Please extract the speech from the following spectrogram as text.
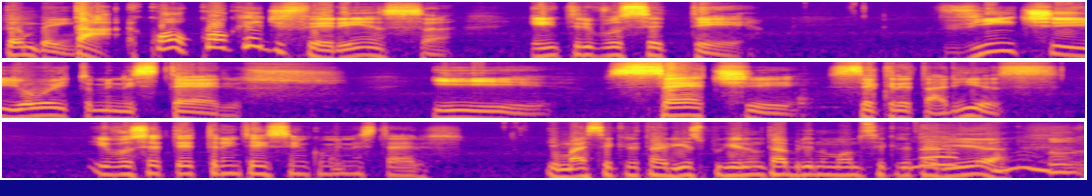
Também. Tá. Qual, qual que é a diferença entre você ter 28 ministérios e 7 secretarias, e você ter 35 ministérios e mais secretarias, porque ele não está abrindo mão de secretaria. Não, não,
